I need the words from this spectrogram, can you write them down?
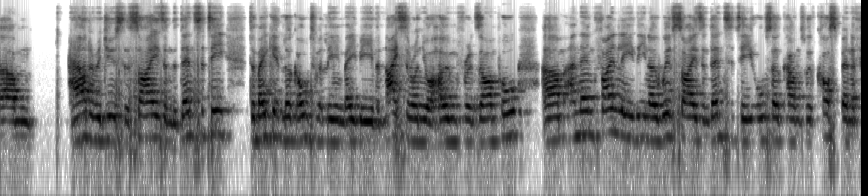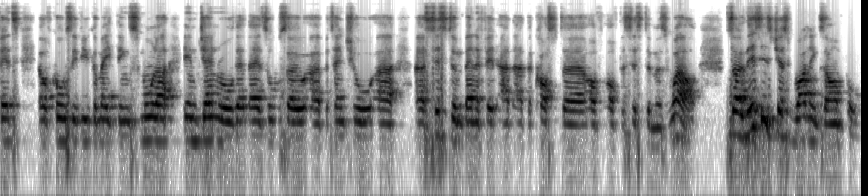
Um, how to reduce the size and the density to make it look ultimately maybe even nicer on your home, for example. Um, and then finally, you know, with size and density also comes with cost benefits. Of course, if you can make things smaller in general, that there's also a potential uh, system benefit at, at the cost uh, of, of the system as well. So this is just one example.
